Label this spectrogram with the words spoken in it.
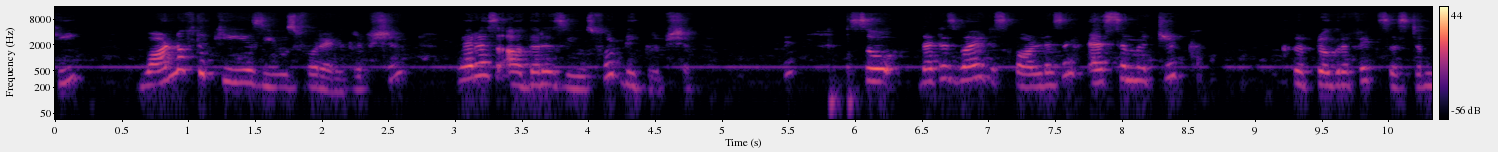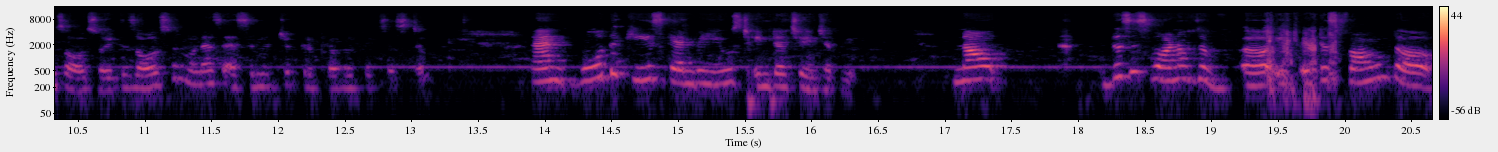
key. One of the key is used for encryption, whereas other is used for decryption. Okay? So that is why it is called as an asymmetric cryptographic systems also. It is also known as asymmetric cryptographic system. And both the keys can be used interchangeably. Now, this is one of the, uh, it, it is found, uh,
